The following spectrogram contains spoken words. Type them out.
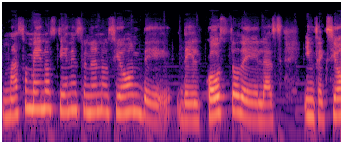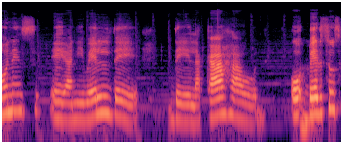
más o menos tienes una noción de, del costo de las infecciones eh, a nivel de, la caja o, versus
